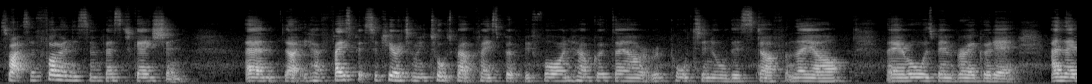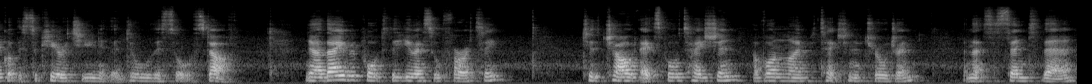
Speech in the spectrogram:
So, right, so following this investigation, um, like you have Facebook security, and we talked about Facebook before and how good they are at reporting all this stuff, and they are. They have always been very good at it, and they've got the security unit that do all this sort of stuff. Now they report to the US authority, to the Child Exploitation of Online Protection of Children, and that's the centre there,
